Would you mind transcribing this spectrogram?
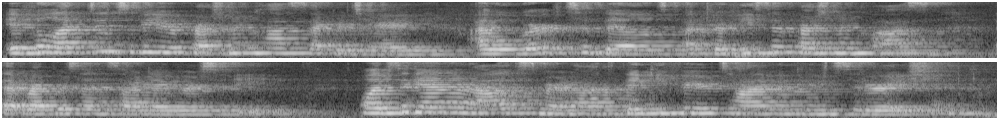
If elected to be your freshman class secretary, I will work to build a cohesive freshman class that represents our diversity. Once again, I'm Alex Murdoch. Thank you for your time and consideration.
